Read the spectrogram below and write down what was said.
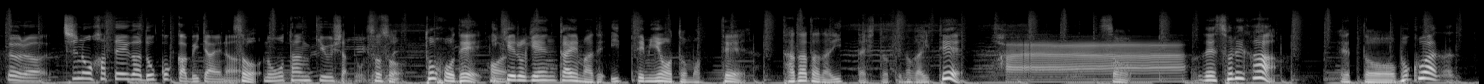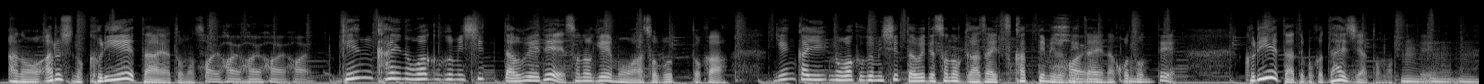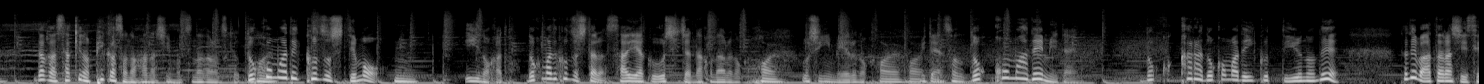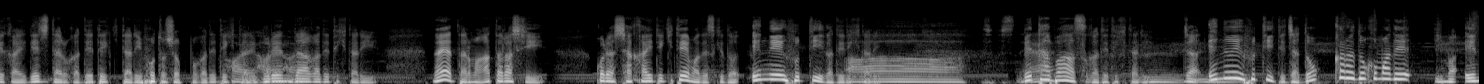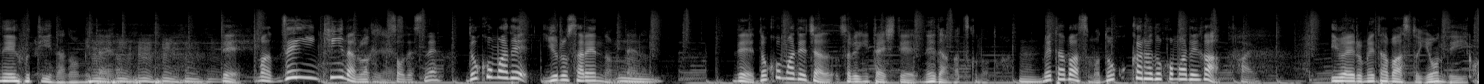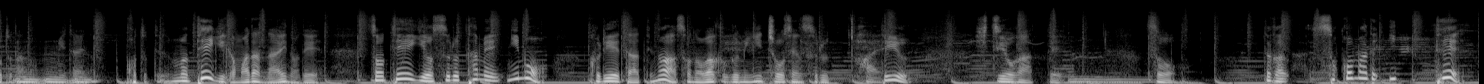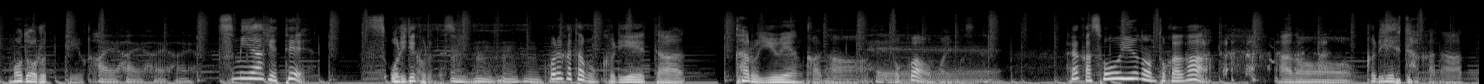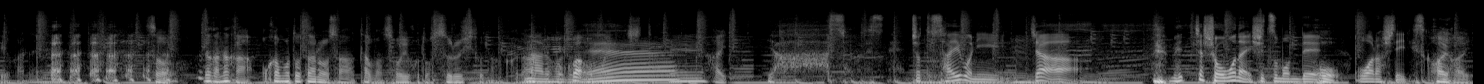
だから地の果てがどこかみたいなそのを探求したってことですね。そうそう。徒歩で行ける限界まで行ってみようと思って、ただただ行った人っていうのがいてはでそれがえっと僕はあのある種のクリエイターやと思うんですよ、はいはいはいはいはい。限界の枠組み知った上でそのゲームを遊ぶとか限界の枠組み知った上でその画材使ってみるみたいなことって、クリエイターって僕は大事やと思ってて、うんうんだからさっきのピカソの話にもつながるんですけどどこまで崩してもうん。うんいいのかと、どこまで崩したら最悪牛じゃなくなるのか、はい。牛に見えるのかはいはい。みたいな。そのどこまでみたいな。どこからどこまで行くっていうので例えば新しい世界デジタルが出てきたりフォトショップが出てきたり、ブレンダーが出てきたりなんやったらまあ新しいこれは社会的テーマですけど NFT が出てきたりメタバースが出てきたり、うん。じゃあうん NFT ってじゃあどっからどこまで今 NFT なのみたいな、で、まあ、全員気になるわけじゃないですか。そうですね。どこまで許されんのみたいな、うん。でどこまでじゃあそれに対して値段がつくのとか。うん。メタバースもどこからどこまでがはいいわゆるメタバースと読んでいいことなの、みたいなことって、まあ、定義がまだないのでその定義をするためにもクリエイターっていうのはその枠組みに挑戦するはいっていう必要があって、うん。そう。だからそこまで行って戻るっていうか、はいはいはいはい。積み上げてす降りてくるんですよ、これが多分クリエイターたるゆえんかなって僕は思いますねなんかそういうのとかが、あのークリエイターかなっていうかね。そう。だからなんか、岡本太郎さんは多分そういうことをする人なんかなとなるほど僕は思いましたねね。はい。いやーそうですねちょっと最後に、うんじゃあ めっちゃしょうもない質問でほ終わらせていいですか、う。はいはい。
